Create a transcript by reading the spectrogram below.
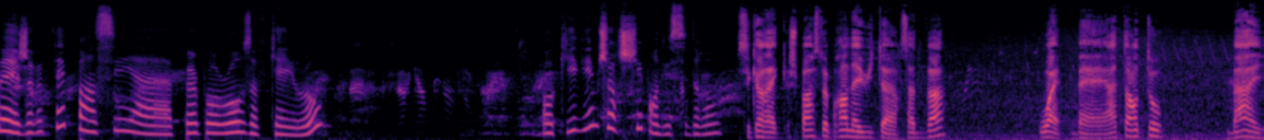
Ben, j'avais peut-être pensé à Purple Rose of Cairo. OK, viens me chercher, puis on décidera. C'est correct, je passe te prendre à 8 heures, ça te va? Ouais, ben, à tantôt. Bye.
